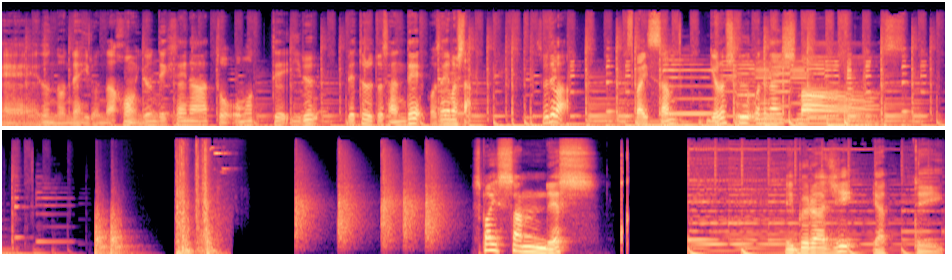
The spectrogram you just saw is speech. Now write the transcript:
えー、どんどんね、いろんな本読んでいきたいなと思っているレトルトさんでございました。それでは、スパイスさん、よろしくお願いします。スパイスさんです。リプラジやってい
